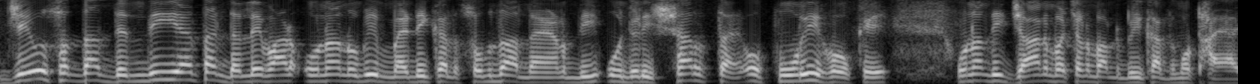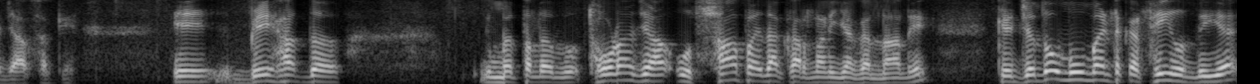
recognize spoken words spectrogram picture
ਜੇ ਉਹ ਸੱਦਾ ਦਿੰਦੀ ਹੈ ਤਾਂ ਡੱਲੇਵਾਲ ਉਹਨਾਂ ਨੂੰ ਵੀ ਮੈਡੀਕਲ ਸੁਵਿਧਾ ਲੈਣ ਦੀ ਉਹ ਜਿਹੜੀ ਸ਼ਰਤ ਹੈ, ਉਹ ਪੂਰੀ ਹੋ ਕੇ ਉਹਨਾਂ ਦੀ ਜਾਨ ਬਚਣ ਵੱਲ ਵੀ ਕਦਮ ਉਠਾਇਆ ਜਾ ਸਕੇ। ਇਹ ਬੇਹੱਦ ਮਤਲਬ ਥੋੜਾ ਜਿਹਾ ਉਤਸ਼ਾਹ ਪੈਦਾ ਕਰਨ ਵਾਲੀਆਂ ਗੱਲਾਂ ਨੇ ਕਿ ਜਦੋਂ ਮੂਵਮੈਂਟ ਇਕੱਠੀ ਹੁੰਦੀ ਹੈ,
